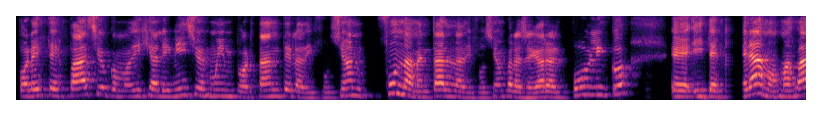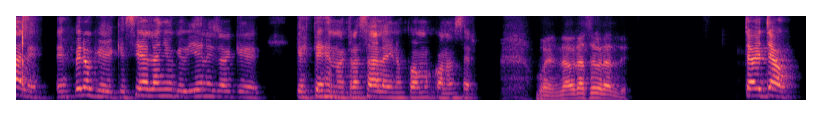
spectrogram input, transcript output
por este espacio. Como dije al inicio, es muy importante la difusión, fundamental la difusión para llegar al público. Eh, y te esperamos, más vale. Espero que, sea el año que viene, ya que, que estés en nuestra sala y nos podamos conocer. Bueno, un abrazo grande. Chao, chao.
